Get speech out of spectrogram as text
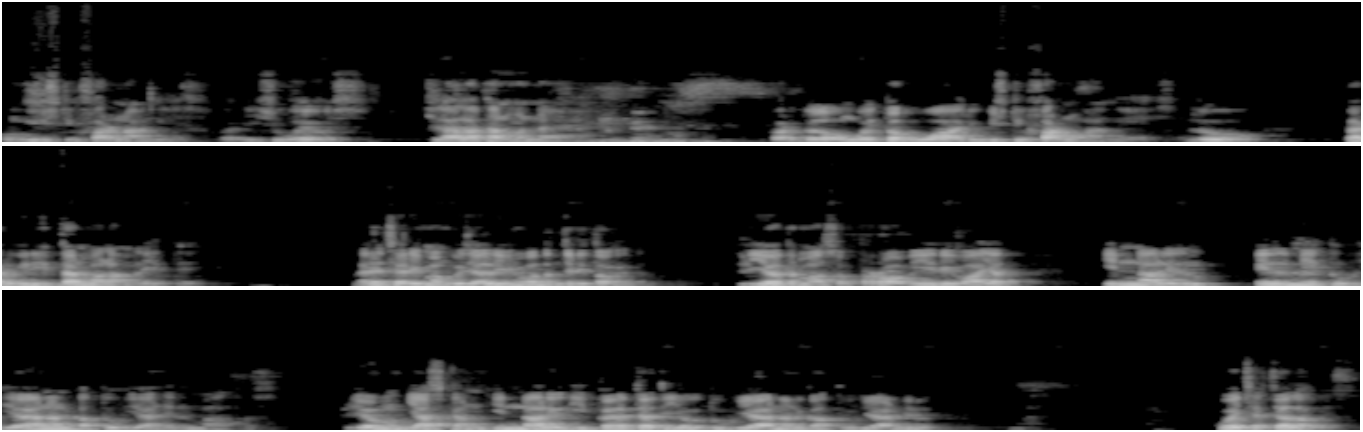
Bengi istighfar nangis, bari isuke wis jelalatan meneh. Bar delok wong wedok wayu istighfar nangis. Lho, bar wiridan malah melete. Nah, dari Imam Ghazali wonten cerita Beliau termasuk perawi riwayat innalil ilmi tuhyanan katuhyanil mal. Beliau mengkiaskan innalil ibadati ya tuhyanan katuhyanil Kue jajal lah wis.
